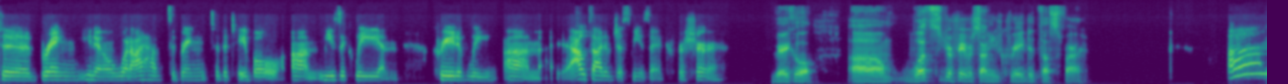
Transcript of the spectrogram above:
to bring you know what I have to bring to the table um, musically and creatively um, outside of just music for sure. Very cool. Um, what's your favorite song you've created thus far? Um,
